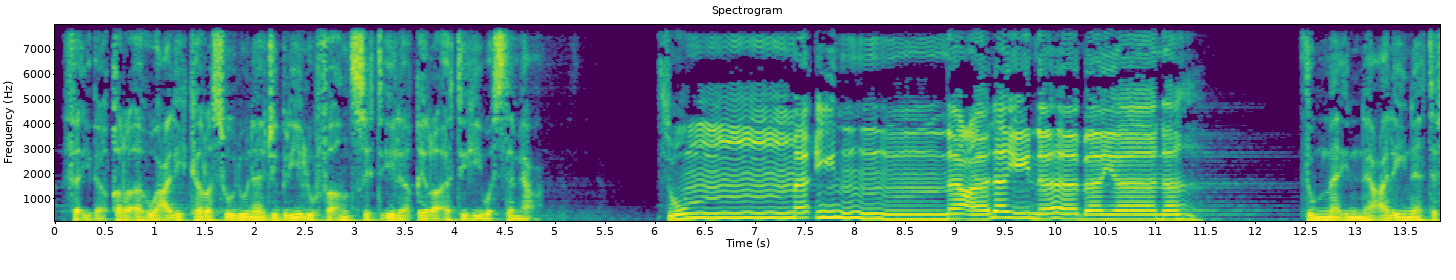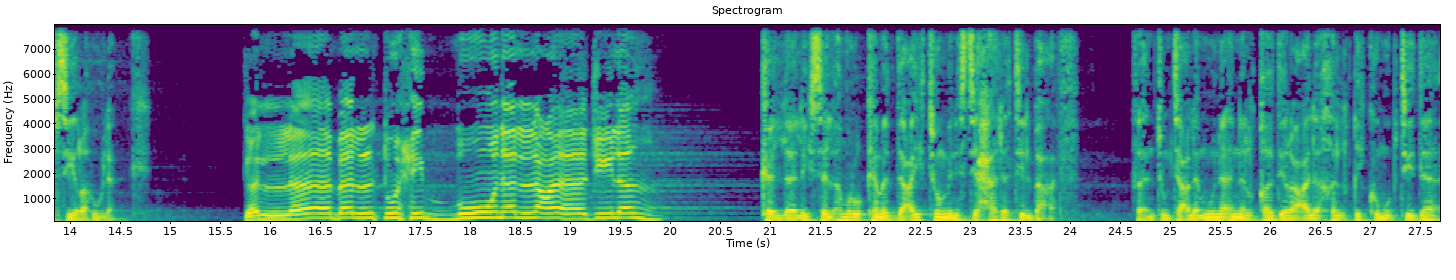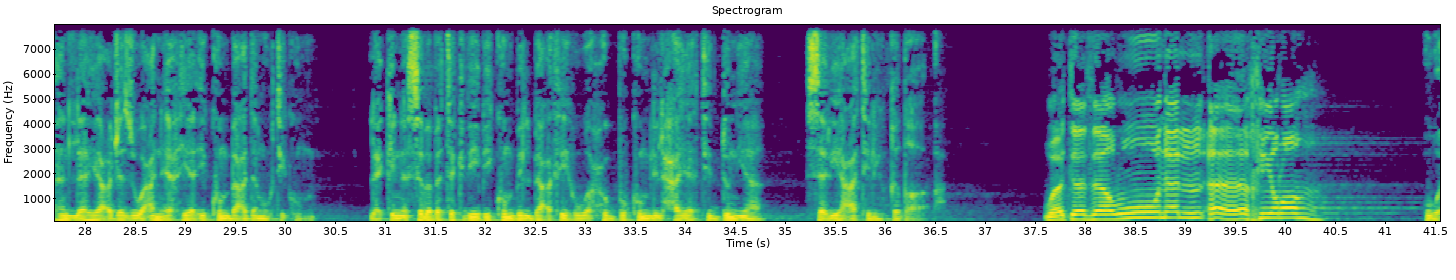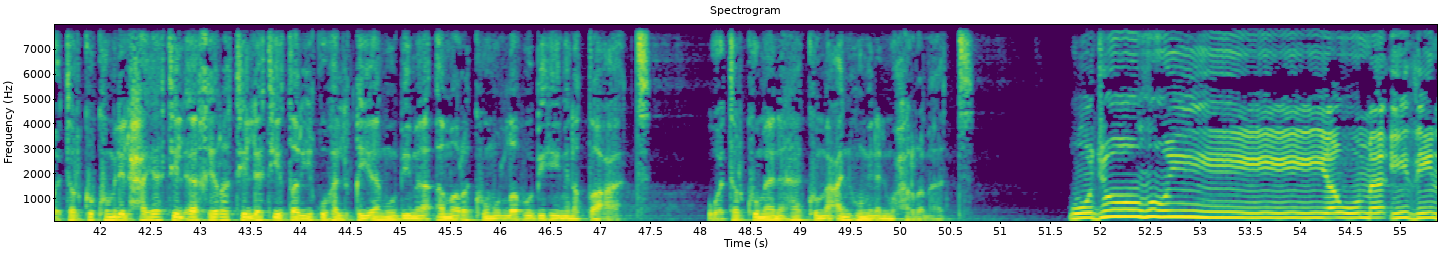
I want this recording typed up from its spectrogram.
فإذا قرأه عليك رسولنا جبريل فأنصت إلى قراءته واستمع. ثم إن علينا بيانه. ثم إن علينا تفسيره لك. كلا بل تحبون العاجلة. كلا ليس الأمر كما ادعيتم من استحالة البعث. فأنتم تعلمون أن القادر على خلقكم ابتداء لا يعجز عن إحيائكم بعد موتكم لكن سبب تكذيبكم بالبعث هو حبكم للحياة الدنيا سريعة الانقضاء. وتذرون الآخرة. وترككم للحياة الآخرة التي طريقها القيام بما أمركم الله به من الطاعات وترك ما نهاكم عنه من المحرمات. وجوه يومئذ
